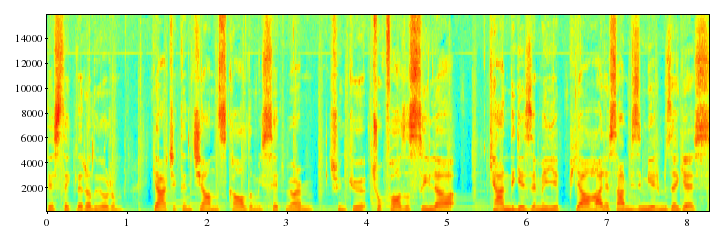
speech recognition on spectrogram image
destekler alıyorum. Gerçekten hiç yalnız kaldığımı hissetmiyorum. Çünkü çok fazlasıyla kendi gezemeyip ya hale sen bizim yerimize gez.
